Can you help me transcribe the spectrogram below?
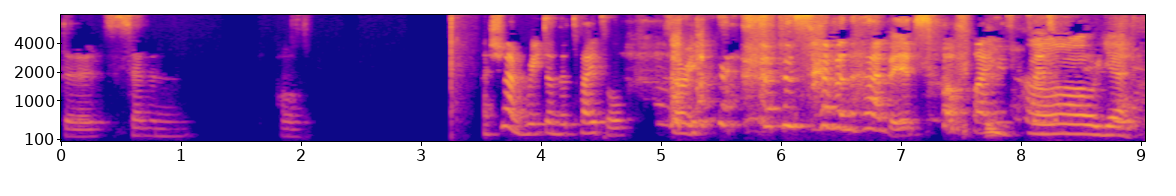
the seven of I should have written the title. Sorry, the seven habits of highly Oh yes.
